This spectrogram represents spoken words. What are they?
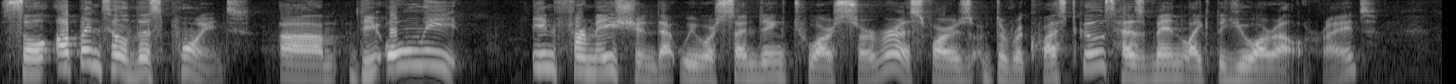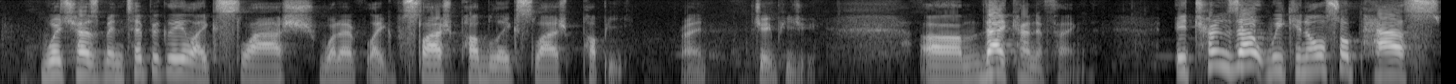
so up until this point, um, the only information that we were sending to our server as far as the request goes has been like the URL, right? Which has been typically like slash whatever, like slash public slash puppy, right? JPG, um, that kind of thing. It turns out we can also pass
